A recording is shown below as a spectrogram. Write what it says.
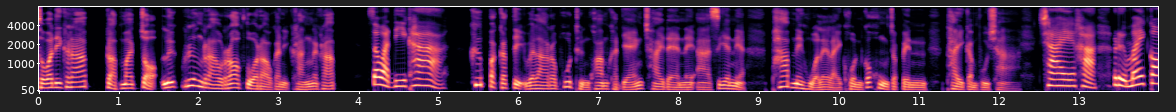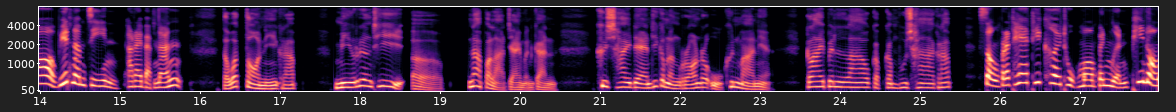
สวัสดีครับ กลับมาเจาะลึกเรื่องราวรอบตัวเรากันอีกครั้งนะครับ สวัสดีค่ะ คือปกติเวลาเราพูดถึงความขัดแย้งชายแดนในอาเซียนเนี่ย ภาพในหัวหลาย ๆ คนก็คงจะเป็นไทยกัมพูชา ใช่ค่ะ หรือไม่ก็เวียดนามจีนอะไรแบบนั้น แต่ว่าตอนนี้ครับ มีเรื่องที่เอ่อน่าประหลาดใจเหมือนกัน คือชายแดนที่กำลังร้อนระอุขึ้นมาเนี่ย กลายเป็นลาวกับกัมพูชาครับ สองประเทศที่เคยถูกมองเป็นเหมือนพี่น้อง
